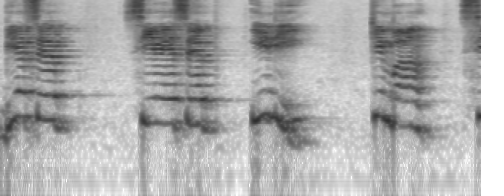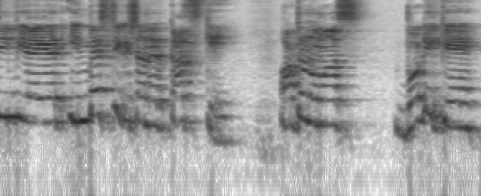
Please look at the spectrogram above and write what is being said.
বিএসএফ সিআইএসএফ ইডি কিংবা সিবিআই এর ইনভেস্টিগেশনের কাজকে অটোনোমাস বডিকে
